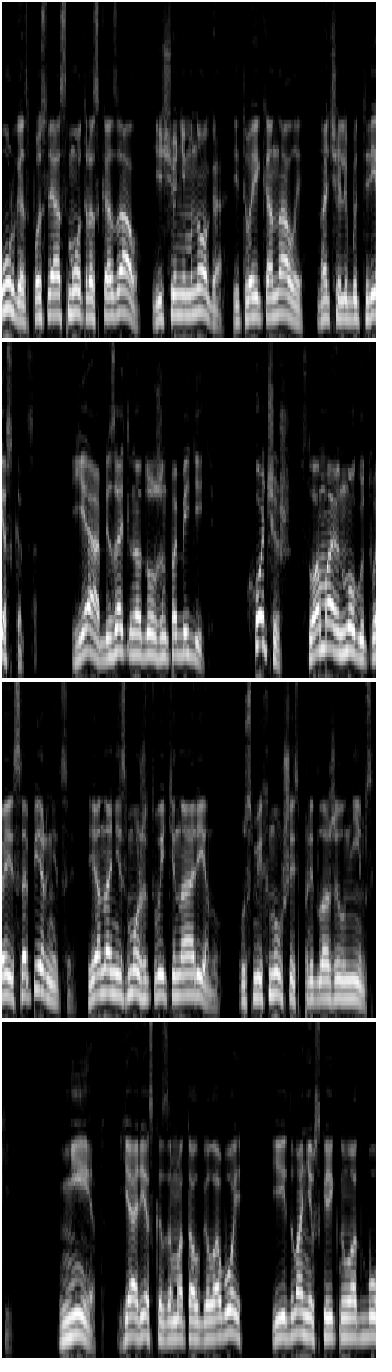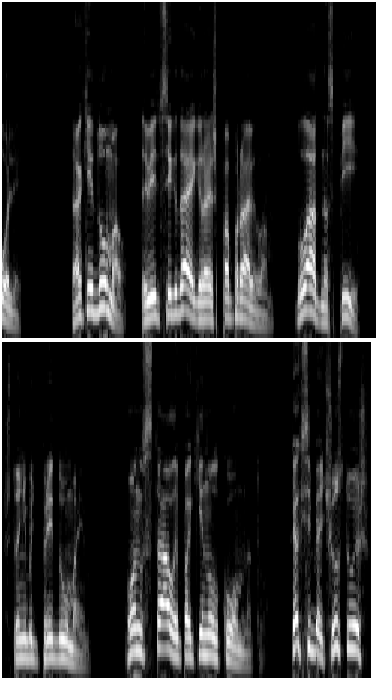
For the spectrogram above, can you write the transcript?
Ургас после осмотра сказал, еще немного, и твои каналы начали бы трескаться. Я обязательно должен победить. Хочешь, сломаю ногу твоей соперницы, и она не сможет выйти на арену, усмехнувшись, предложил Нимский. Нет, я резко замотал головой и едва не вскрикнул от боли. Так и думал, ты ведь всегда играешь по правилам. Ладно, спи, что-нибудь придумаем. Он встал и покинул комнату. «Как себя чувствуешь?»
